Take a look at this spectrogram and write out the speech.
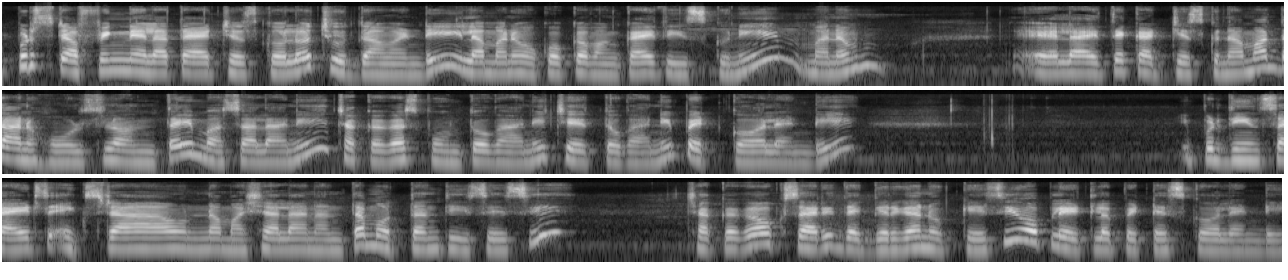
ఇప్పుడు స్టఫింగ్ని ఎలా తయారు చేసుకోవాలో చూద్దామండి. ఇలా మనం ఒక్కొక్క వంకాయ తీసుకుని మనం ఎలా అయితే కట్ చేసుకున్నామో దాని హోల్స్లో అంతా ఈ మసాలాని చక్కగా స్పూన్తో కానీ చేత్తో కానీ పెట్టుకోవాలండి. ఇప్పుడు దీని సైడ్స్ ఎక్స్ట్రా ఉన్న మసాలానంతా మొత్తం తీసేసి చక్కగా ఒకసారి దగ్గరగా నొక్కేసి ఓ ప్లేట్లో పెట్టేసుకోవాలండి.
